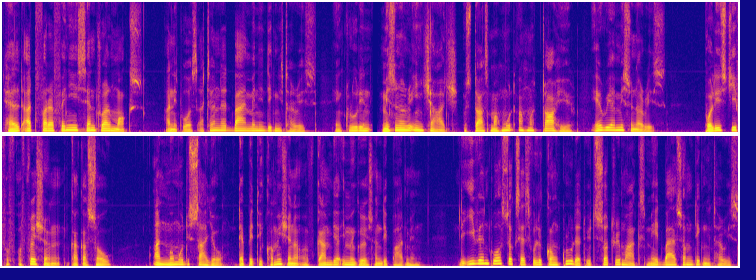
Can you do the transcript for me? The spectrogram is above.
held at Farafenni Central Mosque, and it was attended by many dignitaries, including missionary in charge Ustaz Mahmoud Ahmad Tahir, area missionaries, Police Chief of Operation Kakasou, and Momodu Sayo, Deputy Commissioner of Gambia Immigration Department. The event was successfully concluded with short remarks made by some dignitaries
